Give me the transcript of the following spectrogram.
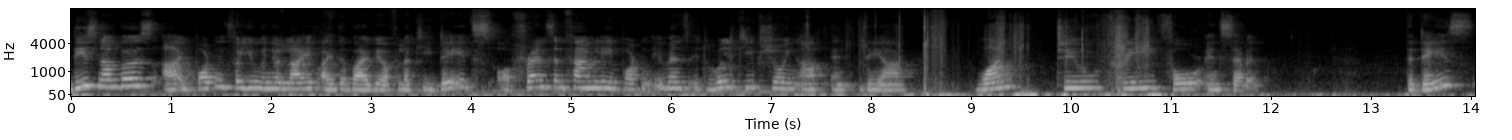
These numbers are important for you in your life either by way of lucky dates or friends and family, important events. It will keep showing up and they are 1, 2, 3, 4, and 7. The days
